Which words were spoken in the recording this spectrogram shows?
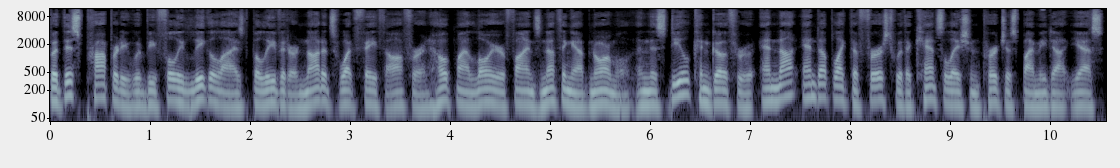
but this property would be fully legalized, believe it or not. It's what faith offer, and hope my lawyer finds nothing abnormal and this deal can go through and not end up like the first with a cancellation purchase by me. Yes,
